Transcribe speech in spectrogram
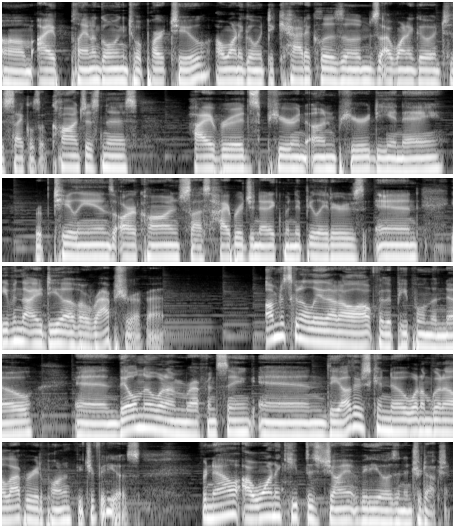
Um, I plan on going into a part two. I want to go into cataclysms. I want to go into cycles of consciousness hybrids, pure and unpure DNA, reptilians, archons slash hybrid genetic manipulators, and even the idea of a rapture event. I'm just gonna lay that all out for the people in the know, and they'll know what I'm referencing, and the others can know what I'm gonna elaborate upon in future videos. For now, I want to keep this giant video as an introduction.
